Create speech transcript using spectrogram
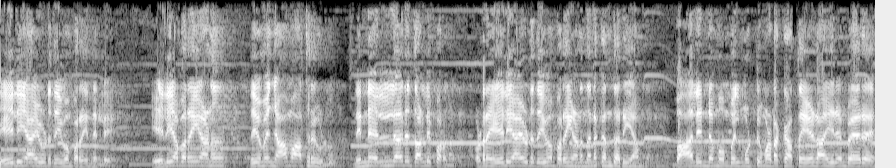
ഏലിയായോട് ദൈവം പറയുന്നില്ലേ? ഏലിയ പറയാണ് ദൈവമേ ഞാൻ മാത്രമേ ഉള്ളൂ. നിന്നെ എല്ലാവരും തള്ളിപ്പറഞ്ഞു. ഉടനെ ഏലിയായോട് ദൈവം പറയുകയാണ് നിനക്കെന്തറിയാം? ബാലിന്റെ മുമ്പിൽ മുട്ടുമടക്കാത്ത ഏഴായിരം പേരെ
